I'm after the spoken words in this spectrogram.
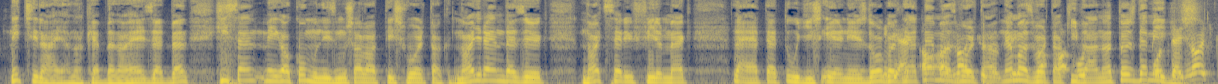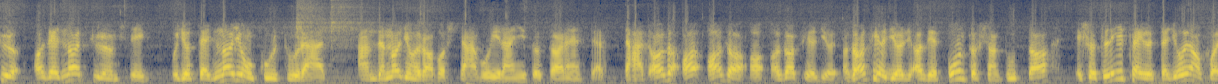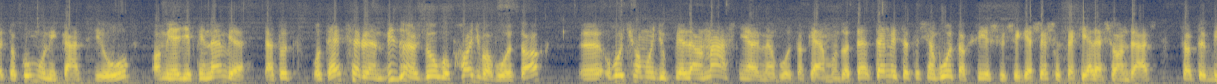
Mit csináljanak ebben a helyzetben? Hiszen még a kommunizmus alatt is voltak nagy rendezők, nagyszerű filmek, lehetett úgy is élni és dolgozni. Igen, hát nem, a, az, a volt a, nem az volt a kívánatos, de mégis. Egy nagy kül- az egy nagy különbség, hogy ott egy nagyon kultúrált, ám de nagyon ravas csávó irányította a rendszer. Tehát az, a, az, a, az Acélgyörgy. Az Acélgyörgy azért pontosan tudta, és ott létrejött egy olyan fajta kommunikáció, ami egyébként nem véle. Tehát ott, ott egyszerűen bizonyos dolgok hagyva voltak, hogyha mondjuk például más nyelven voltak elmondott. Természetesen voltak szélsőséges esetek, Jeles András, stb.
